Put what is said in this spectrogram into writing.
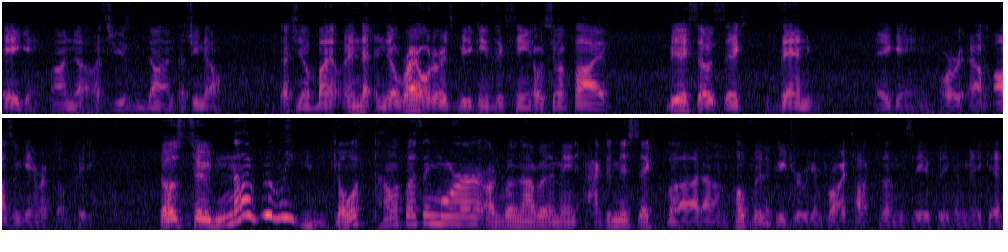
A-Game. Uh, no, actually, not, actually, no. Actually, no, by, in, the, in the right order, it's BWKing16, O215, b 6 then A-Game, or Awesome Game Rectal P. Those two not really go with comic us anymore, are really not really the main active mystics, but um, hopefully in the future we can probably talk to them to see if they can make it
